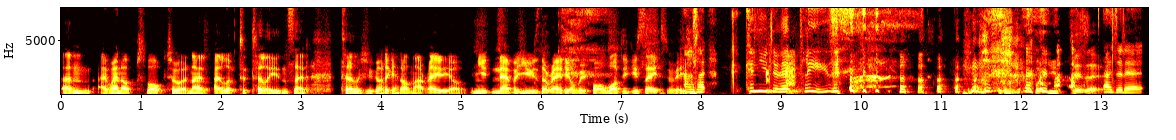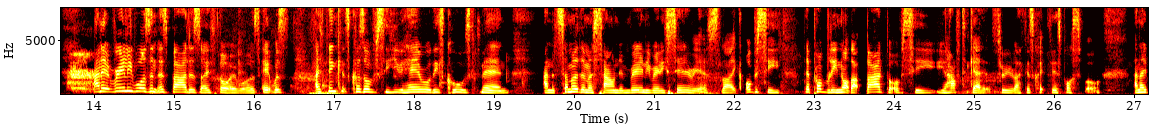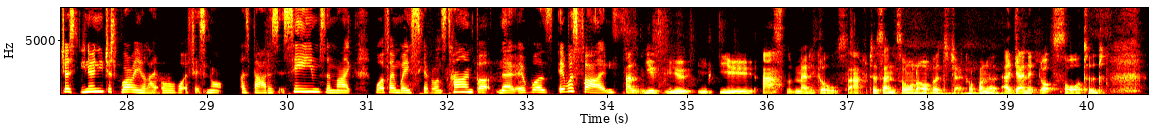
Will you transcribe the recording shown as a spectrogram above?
And I went up, spoke to her, and I, I looked at Tilly and said, "Tilly, you've got to get on that radio. And you'd never used the radio before. What did you say to me? I was like, "C- can you do it, please? but you did it. I did it. And it really wasn't as bad as I thought it was. It was, I think it's because obviously you hear all these calls come in and some of them are sounding really, really serious. Like, obviously, they're probably not that bad, but obviously you have to get it through like as quickly as possible. And I just, you know, and you just worry, you're like, oh, what if it's not as bad as it seems? And like, what if I'm wasting everyone's time? But no, it was, it was fine. And you you you asked the medical staff to send someone over to check up on it. Again, it got sorted,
